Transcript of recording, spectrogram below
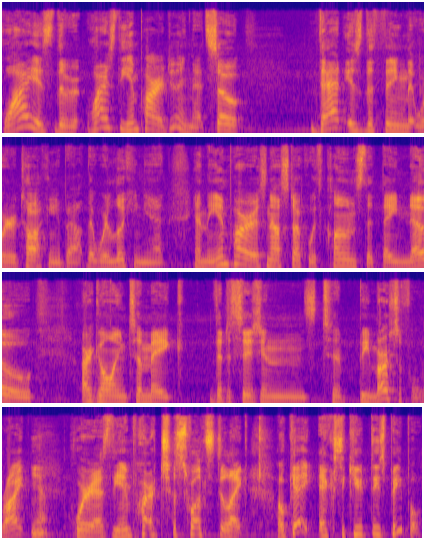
why is the why is the Empire doing that? So that is the thing that we're talking about, that we're looking at. And the Empire is now stuck with clones that they know are going to make the decisions to be merciful, right? Yeah. Whereas the Empire just wants to, like, okay, execute these people.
